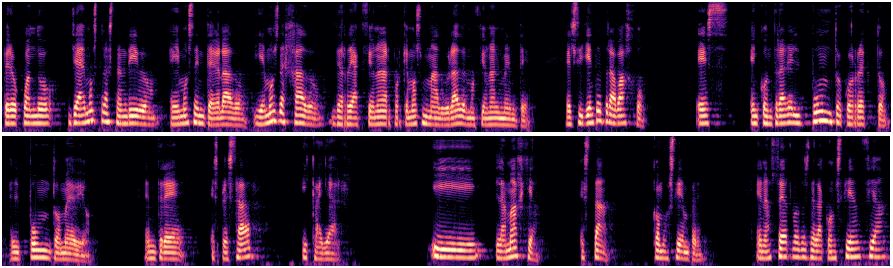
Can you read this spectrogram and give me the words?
Pero cuando ya hemos trascendido e hemos integrado y hemos dejado de reaccionar porque hemos madurado emocionalmente, el siguiente trabajo es encontrar el punto correcto, el punto medio entre expresar y callar. Y la magia está, como siempre, en hacerlo desde la conciencia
